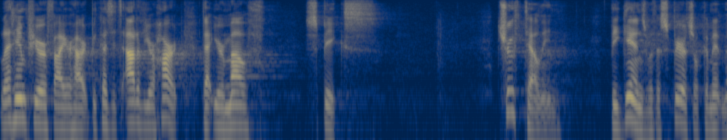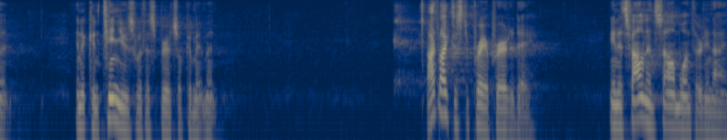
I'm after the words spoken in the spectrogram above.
Let Him purify your heart because it's out of your heart that your mouth speaks. Truth telling begins with a spiritual commitment and it continues with a spiritual commitment. I'd like us to pray a prayer today, and it's found in Psalm 139.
